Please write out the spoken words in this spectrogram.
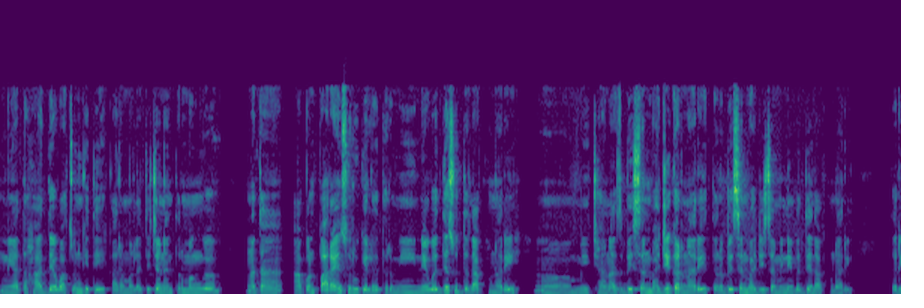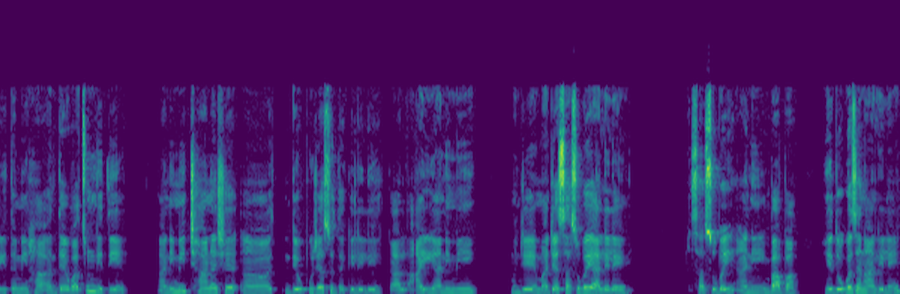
मी आता हा अध्याय वाचून घेते. कारण मला त्याच्यानंतर मग आता आपण पारायण सुरू केलं तर मी नैवेद्यसुद्धा दाखवणार आहे. मी छान आज बेसन भाजी करणार आहे. तर बेसन भाजीचा मी नैवेद्य दाखवणार आहे. तर इथं मी हा अध्याय वाचून घेते आहे आणि मी छान असे देवपूजासुद्धा केलेली. आहे काल आई आणि मी म्हणजे माझ्या सासूबाई आलेले. आहे सासूबाई आणि बाबा हे दोघं जण आलेले. आहे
